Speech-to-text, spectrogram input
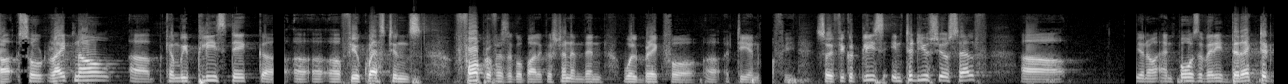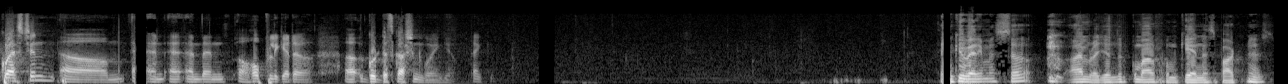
Uh, so right now, uh, can we please take uh, a, a, few questions for Professor Gopalakrishnan, and then we'll break for uh, a tea and coffee. So if you could please introduce yourself, uh, you know, and pose a very directed question, um, and, and, then hopefully get a, a good discussion going here. Thank you. Thank you very much, sir. I'm Rajendra Kumar from K&S Partners.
